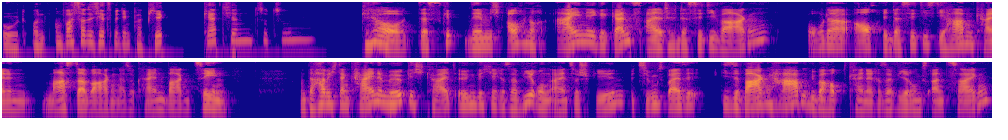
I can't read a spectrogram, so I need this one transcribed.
Gut. Und, und was hat es jetzt mit dem Papierkärtchen zu tun? Genau, das gibt nämlich auch noch einige ganz alte Intercity-Wagen oder auch Intercities, die haben keinen Masterwagen, also keinen Wagen 10. Und da habe ich dann keine Möglichkeit, irgendwelche Reservierungen einzuspielen, beziehungsweise diese Wagen haben überhaupt keine Reservierungsanzeigen.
